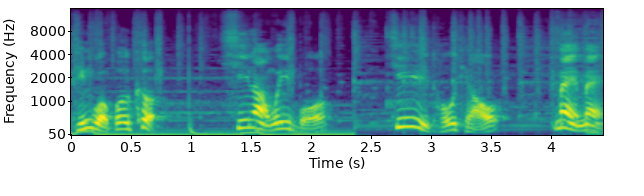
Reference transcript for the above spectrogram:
苹果播客、新浪微博、今日头条、麦麦、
